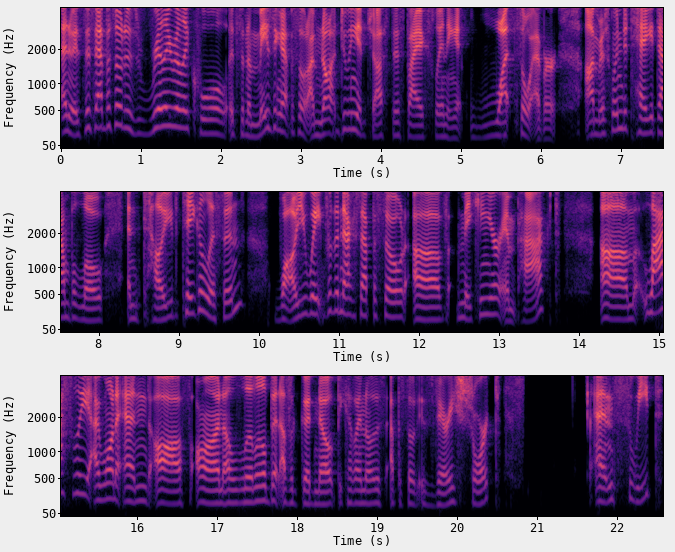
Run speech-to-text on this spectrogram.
anyways, this episode is really, really cool. It's an amazing episode. I'm not doing it justice by explaining it whatsoever. I'm just going to tag it down below and tell you to take a listen while you wait for the next episode of Making Your Impact. Um, lastly, I want to end off on a little bit of a good note because I know this episode is very short and sweet.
